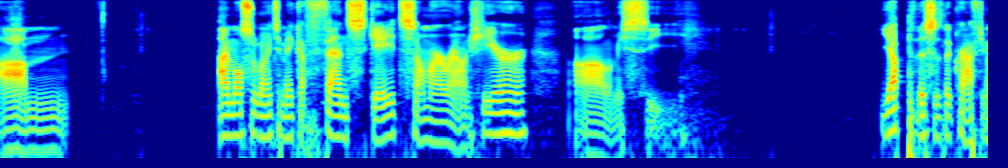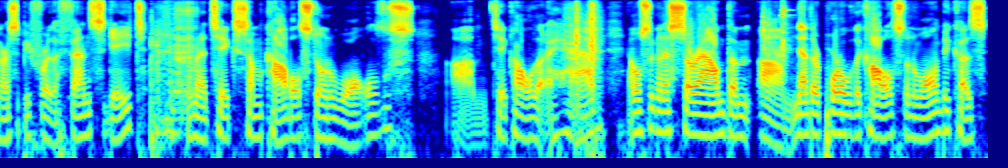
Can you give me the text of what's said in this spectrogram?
Um, I'm also going to make a fence gate somewhere around here. Uh, let me see. Yep, this is the crafting recipe for the fence gate. I'm going to take some cobblestone walls, um, take all that I have. I'm also going to surround the um, nether portal with a cobblestone wall because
